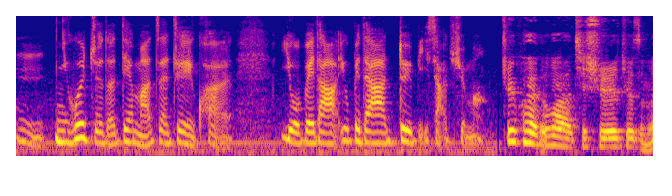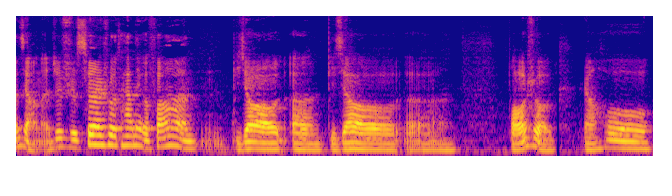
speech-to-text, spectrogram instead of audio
嗯，你会觉得电马在这一块？有被大又被大家对比下去吗？这块的话，其实就怎么讲呢？就是虽然说它那个方案比较呃比较呃保守，然后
